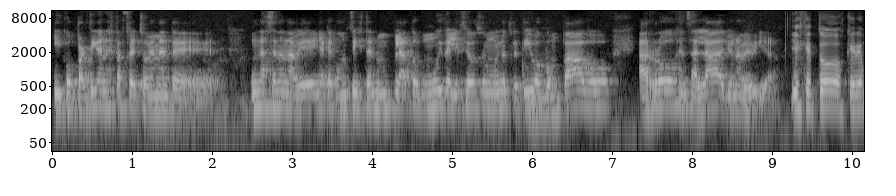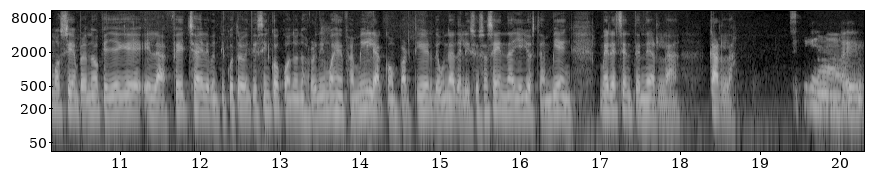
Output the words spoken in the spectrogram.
y compartir en esta fecha, obviamente una cena navideña que consiste en un plato muy delicioso, muy nutritivo, con pavo, arroz, ensalada y una bebida. Y es que todos queremos siempre ¿no? que llegue la fecha del 24-25 cuando nos reunimos en familia a compartir de una deliciosa cena y ellos también merecen tenerla. Carla. Sí, no, eh,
